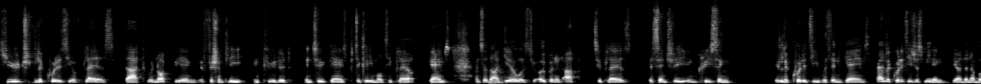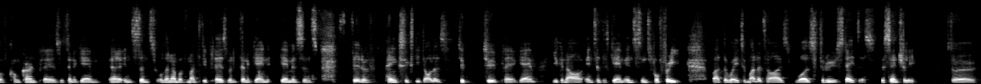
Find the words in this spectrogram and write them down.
huge liquidity of players that were not being efficiently included into games, particularly multiplayer games. And so the mm-hmm. idea was to open it up to players essentially increasing liquidity within games, and liquidity just meaning you know the number of concurrent players within a game uh, instance or the number of monthly players within a game game instance. Instead of paying sixty dollars to to play a game, you can now enter this game instance for free. But the way to monetize was through status, essentially. So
